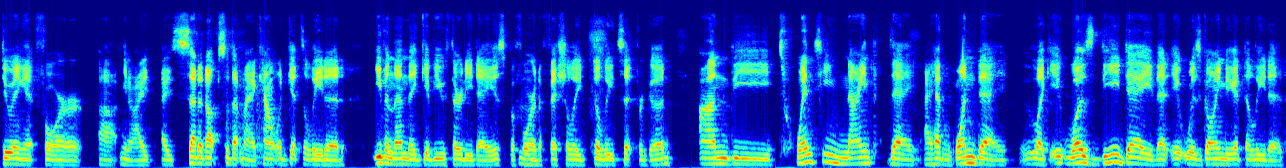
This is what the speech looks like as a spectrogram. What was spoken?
doing it for uh, you know, I, I set it up so that my account would get deleted. Even then they give you 30 days before it officially deletes it for good. On the 29th day, I had one day, like it was the day that it was going to get deleted.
